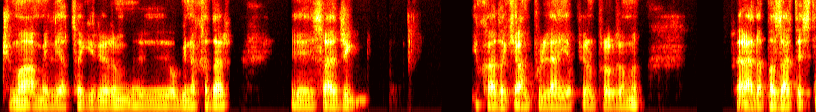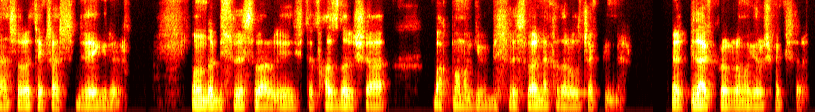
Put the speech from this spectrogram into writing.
Cuma ameliyata giriyorum. Ee, o güne kadar e, sadece yukarıdaki ampullen yapıyorum programı. Herhalde pazartesiden sonra tekrar stüdyoya giriyorum. Onun da bir süresi var. Ee, işte fazla ışığa bakmama gibi bir süresi var. Ne kadar olacak bilmiyorum. Evet bir dahaki programa görüşmek üzere.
